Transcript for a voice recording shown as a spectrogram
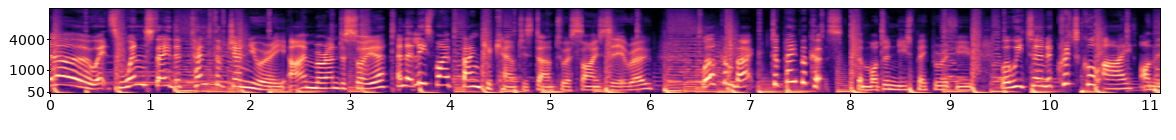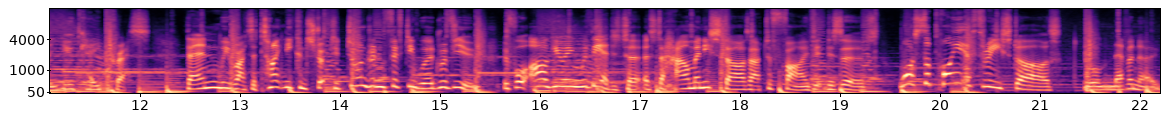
Hello, it's Wednesday, the 10th of January. I'm Miranda Sawyer, and at least my bank account is down to a size zero. Welcome back to Paper Cuts, the modern newspaper review, where we turn a critical eye on the UK press. Then we write a tightly constructed 250 word review before arguing with the editor as to how many stars out of five it deserves. What's the point of three stars? We'll never know.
